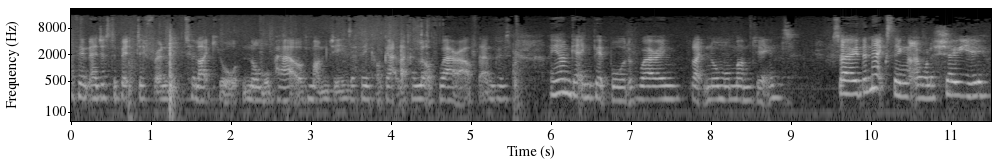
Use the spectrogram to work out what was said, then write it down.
I think they're just a bit different to like your normal pair of mum jeans. I think I'll get like a lot of wear out of them because I am getting a bit bored of wearing like normal mum jeans. So the next thing that I want to show you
